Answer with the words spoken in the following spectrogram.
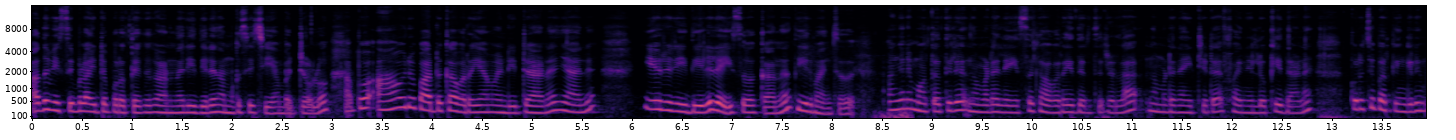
അത് വിസിബിളായിട്ട് പുറത്തേക്ക് കാണുന്ന രീതിയിൽ നമുക്ക് സ്റ്റിച്ച് ചെയ്യാൻ പറ്റുള്ളൂ. അപ്പോൾ ആ ഒരു പാർട്ട് കവർ ചെയ്യാൻ വേണ്ടിയിട്ടാണ് ഞാൻ ഈ ഒരു രീതിയിൽ ലേസ് വെക്കാമെന്ന് തീരുമാനിച്ചത്. അങ്ങനെ മൊത്തത്തിൽ നമ്മുടെ ലേസ് കവർ ചെയ്തെടുത്തിട്ടുള്ള നമ്മുടെ നൈറ്റിയുടെ ഫൈനൽ ലുക്ക് ഇതാണ്. കുറച്ച് പേർക്കെങ്കിലും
